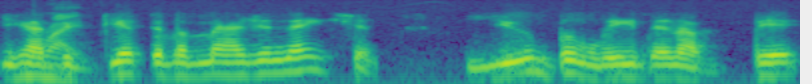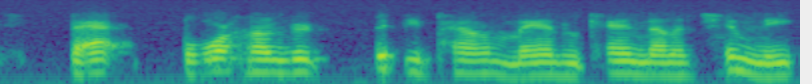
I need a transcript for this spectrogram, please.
You have Right. the gift of imagination. You believed in a big, fat, 450 pound man who came down a chimney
